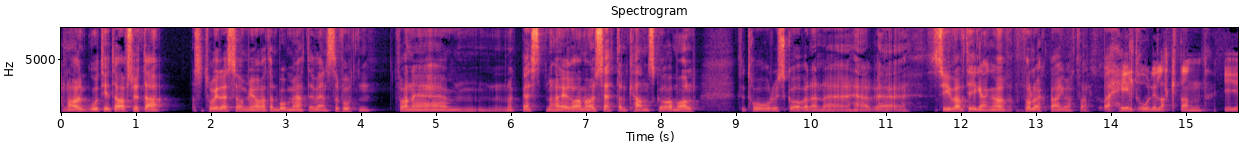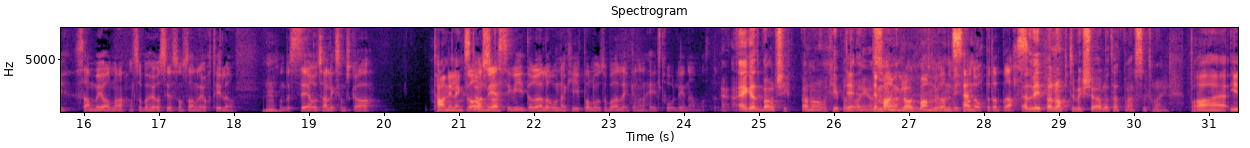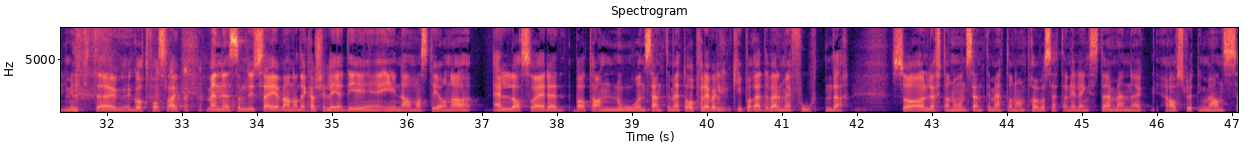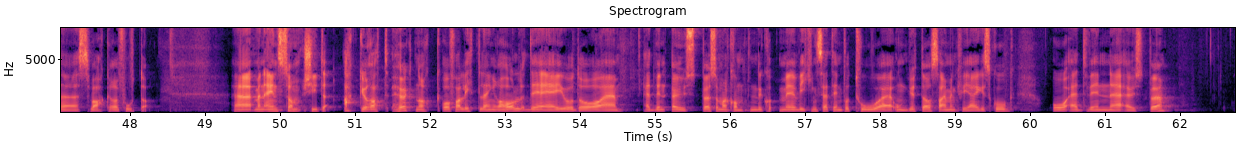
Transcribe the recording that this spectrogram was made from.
Han har god tid til å avslutte. Så tror jeg det som gjør at han bommer, at det er venstrefoten. For han er mm, nok best med høyre, og vi har jo sett han kan skåre mål. Så jeg tror du skårer denne her eh, syv av ti ganger for Løkberg, i hvert fall. Det var helt rolig lagt han i samme hjørne, altså på høyre side, sånn som han har gjort tidligere. Sånn, det ser ut som han liksom skal Ta han i lengste. dra med seg videre eller under keeper nå, så bare legger han den helt rolig nærmest. Jeg hadde bare chippa den over keeper, Det, tror jeg. det Altså, mangler òg bare noen cent. og. Jeg hadde vippa den opp til meg sjøl og tatt brasse, tror jeg. Bra ydmykt. eh, Godt forslag. Men eh, som du sier, Werner, det er kanskje ledig i, i nærmeste hjørne. Eller så er det bare å ta noen centimeter opp, for det er vel keeper redder vel med foten der. Så løfter han noen centimeter når han prøver å sette den i lengste, men eh, avslutning med hans svakere fot, da. Eh, Men en som skyter akkurat høyt nok og fra litt lengre hold, det er jo da eh, Edvin Austbø, som har kommet inn med Vikingsett inn på to eh, unggutter. Simon Kvia Egeskog og Edvin eh, Austbø.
